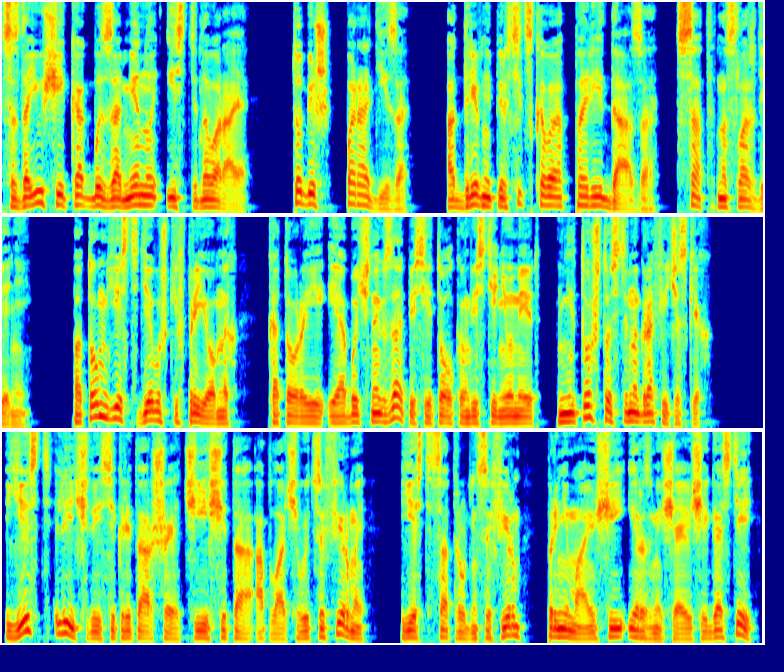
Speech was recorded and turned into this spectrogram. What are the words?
создающие как бы замену истинного рая, то бишь парадиза, от древнеперсидского паридаза, сад наслаждений. Потом есть девушки в приемных, которые и обычных записей толком вести не умеют, не то что стенографических. Есть личные секретарши, чьи счета оплачиваются фирмой, есть сотрудницы фирм, принимающие и размещающие гостей,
